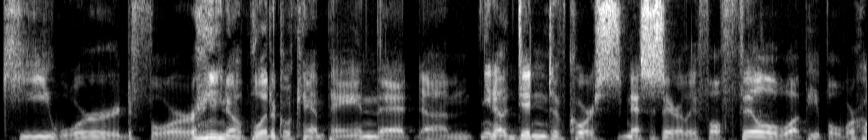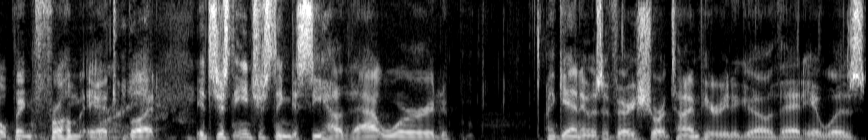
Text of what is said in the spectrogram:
key word for you know a political campaign that um, you know didn't of course necessarily fulfill what people were hoping from it. But it's just interesting to see how that word again it was a very short time period ago that it was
